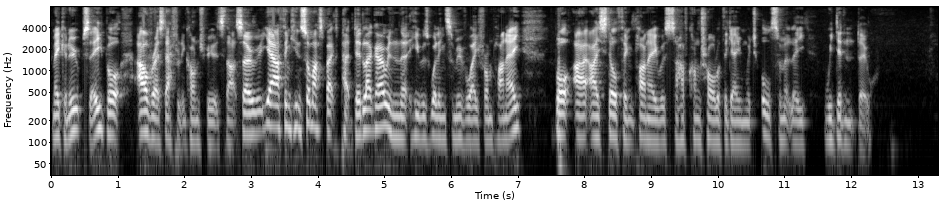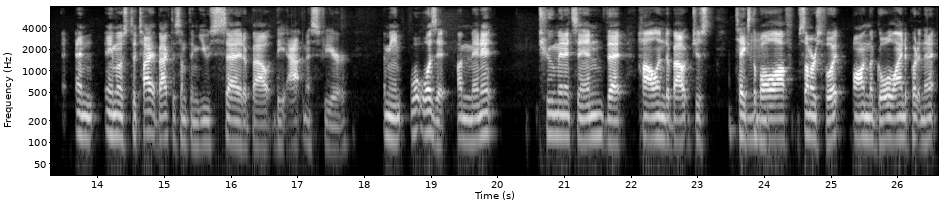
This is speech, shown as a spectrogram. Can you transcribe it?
make an oopsie, but Alvarez definitely contributed to that. So yeah, I think in some aspects Pep did let go in that he was willing to move away from Plan A, but I, I still think Plan A was to have control of the game, which ultimately we didn't do. And Amos, to tie it back to something you said about the atmosphere, I mean, what was it? A minute, two minutes in that Haaland about just takes the mm-hmm. ball off Sommer's foot on the goal line to put it in the net.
